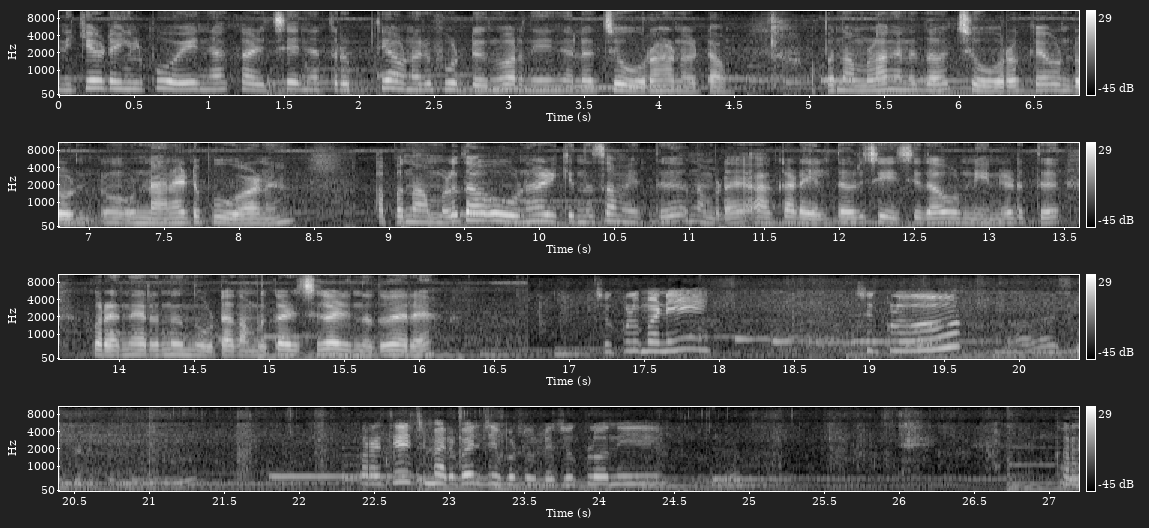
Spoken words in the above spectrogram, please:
എനിക്ക് എവിടെയെങ്കിലും പോയി കഴിഞ്ഞാൽ കഴിച്ച് കഴിഞ്ഞാൽ തൃപ്തിയാവണ ഒരു ഫുഡ് എന്ന് പറഞ്ഞു കഴിഞ്ഞാൽ ചോറാണ് കേട്ടോ. അപ്പോൾ നമ്മളങ്ങനെ ഇതാ ചോറൊക്കെ ഉണ്ടോ ഉണ്ണാനായിട്ട് പോവാണ്. അപ്പോൾ നമ്മൾ ഇതാ ഊണ് കഴിക്കുന്ന സമയത്ത് നമ്മുടെ ആ കടയിലത്തെ ഒരു ചേച്ചി ഇതാ ഉണ്ണീന്റെ അടുത്ത് കുറേ നേരം നിന്നു കേട്ടോ നമ്മൾ കഴിച്ച് കഴിയുന്നത് വരെ. ചുക്കുളുമണി ചുക്കുളു. കുറേ ചേച്ചിമാരെ പരിചയപ്പെട്ടില്ലേ ചുക്കുളു നീ? കുറേ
